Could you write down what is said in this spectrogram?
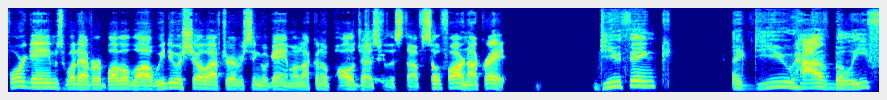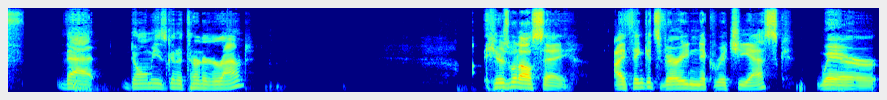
four games, whatever, blah, blah, blah. We do a show after every single game. I'm not going to apologize for this stuff. So far, not great. Do you think, like, do you have belief that Domi is going to turn it around? here's what I'll say. I think it's very Nick Ritchie esque, where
